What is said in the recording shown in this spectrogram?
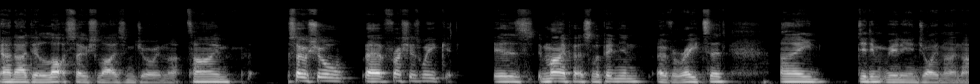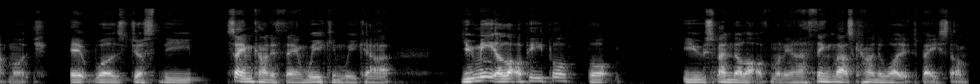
And I did a lot of socialising during that time. Social uh, freshers week is, in my personal opinion, overrated. I didn't really enjoy mine that much. It was just the same kind of thing, week in, week out. You meet a lot of people, but you spend a lot of money, and I think that's kind of what it's based on.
